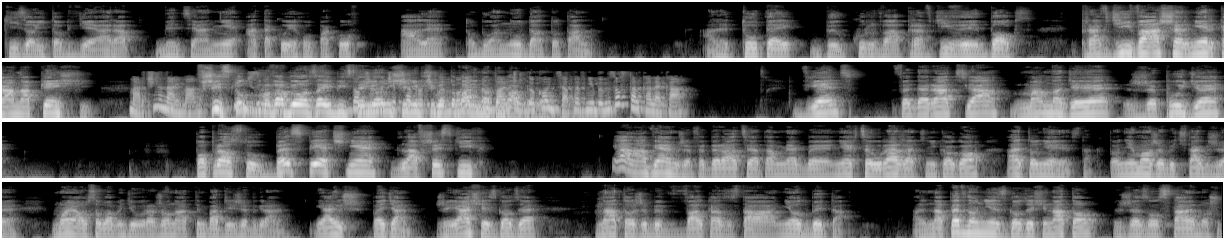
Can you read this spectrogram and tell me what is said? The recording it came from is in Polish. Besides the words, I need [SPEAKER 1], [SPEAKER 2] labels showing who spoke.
[SPEAKER 1] Kizo i to wie Arab, więc ja nie atakuję chłopaków, ale to była nuda totalna. Ale tutaj był kurwa prawdziwy boks. Prawdziwa szermierka na pięści.
[SPEAKER 2] Marcin Najman.
[SPEAKER 1] Wszystko kurwa było zajebiste
[SPEAKER 2] Dobrze,
[SPEAKER 1] i oni się nie
[SPEAKER 2] przewróciłem, bo
[SPEAKER 1] przygotowali na tą
[SPEAKER 2] walczył
[SPEAKER 1] walkę.
[SPEAKER 2] do końca, pewnie bym został kaleka.
[SPEAKER 1] Więc federacja, mam nadzieję, że pójdzie po prostu bezpiecznie dla wszystkich. Ja wiem, że federacja tam jakby nie chce urażać nikogo, ale to nie jest tak. To nie może być tak, że moja osoba będzie urażona, tym bardziej, że wygrałem. Ja już powiedziałem, że ja się zgodzę na to, żeby walka została nieodbyta. Ale na pewno nie zgodzę się na to, że zostałem oszukany.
